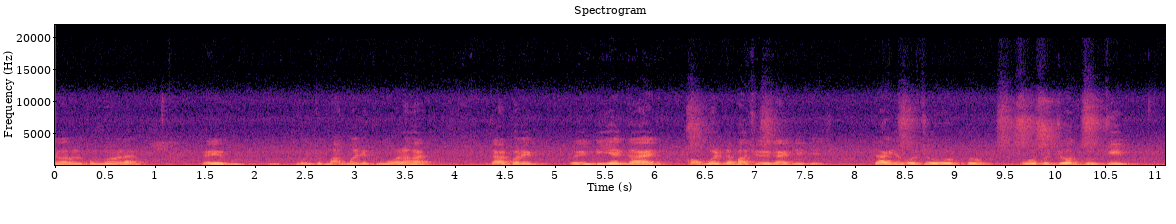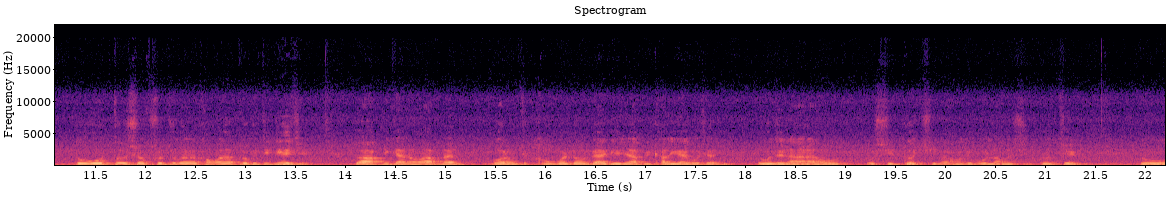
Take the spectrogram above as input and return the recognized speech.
এবার হলো কুম্ভমেলায় ওই তো মাঘ মাসে কুম্ভমেলা হয়। তারপরে ওই নিজের গায়ের কম্বলটা বাছুরের গায়ে দিয়ে দিয়েছে। তো একজন বলছে, ও তো ও তো জন্তু, জীব। তো ওর তো সব সহ্য করার ক্ষমতা প্রকৃতি দিয়েছে। তো আপনি কেন আপনার গরম কম্বলটা ওর গায়ে দিয়েছেন, আপনি খালি গায়ে বসে আছেন? তো বলছে, না না, ও ও শীত করছিল আমাকে বললাম আমার শীত করছে তো ও,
